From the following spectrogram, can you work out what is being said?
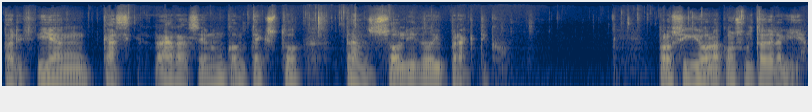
parecían casi raras en un contexto tan sólido y práctico. Prosiguió la consulta de la guía.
